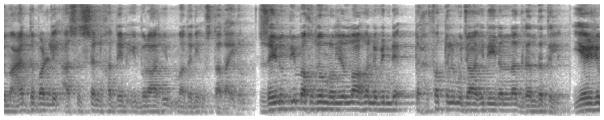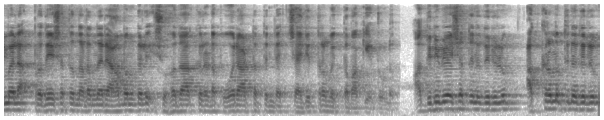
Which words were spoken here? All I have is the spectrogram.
ജുമാഅത്ത് പള്ളി അസിസ്റ്റന്റ് ഹദീബ് ഇബ്രാഹിം മദനി ഉസ്താദായിരുന്നു. സൈനുദ്ദീൻ മഹദൂം റലിയുല്ലാഹുനുവിന്റെ തുഹഫത്തുൽ മുജാഹിദീൻ എന്ന ഗ്രന്ഥത്തിൽ ഏഴിമല പ്രദേശത്ത് നടന്ന രാമന്തളി ശുഹദാക്കളുടെ പോരാട്ടത്തിന്റെ ചരിത്രം വ്യക്തമാക്കിയിട്ടുണ്ട്. അധിനിവേശത്തിനെതിരിലും അക്രമത്തിനെതിരിലും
